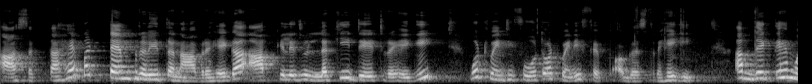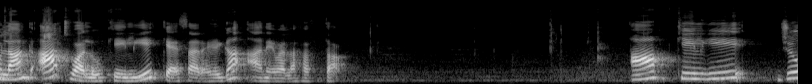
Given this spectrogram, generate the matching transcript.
आ सकता है बट टेम्प्ररी तनाव रहेगा। आपके लिए जो लकी डेट रहेगी वो ट्वेंटी और ट्वेंटी अगस्त रहेगी। अब देखते हैं मूलांक आठ वालों के लिए कैसा रहेगा आने वाला हफ़्ता। आपके लिए जो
